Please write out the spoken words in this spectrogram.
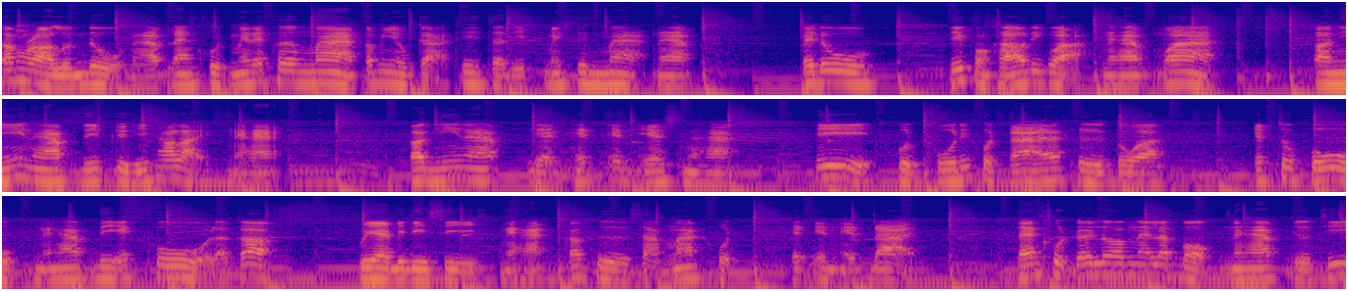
ต้องรอลุ้นดูนะครับ แรงขุดไม่ได้เพิ่มมาก ก็มีโอกาสที่จะดิฟไม่ขึ้นมากนะครับ ไปดู ดิฟของเขาดีกว่านะครับว่าตอนนี้นะครับดิฟอยู่ที่เท่าไหร่นะฮะตอนนี้นะครับเหรียญ HNS นะฮะที่ขุดพูที่ขุดได้ก็คือตัว F2 pool นะครับ DX pool แล้วก็ VIBDC นะฮะก็คือสามารถขุด HNS ได้แรงขุดโดยรวมในระบบนะครับอยู่ที่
